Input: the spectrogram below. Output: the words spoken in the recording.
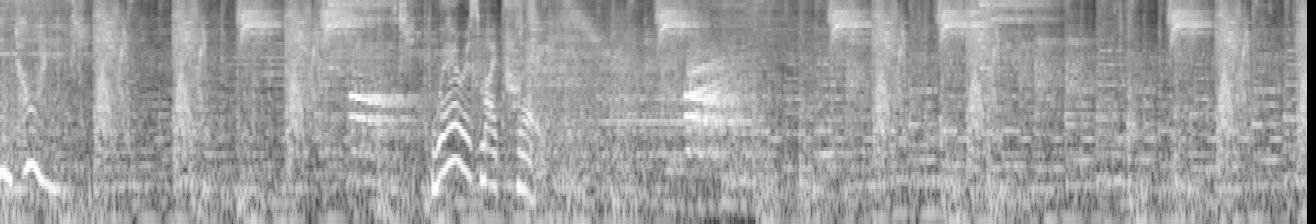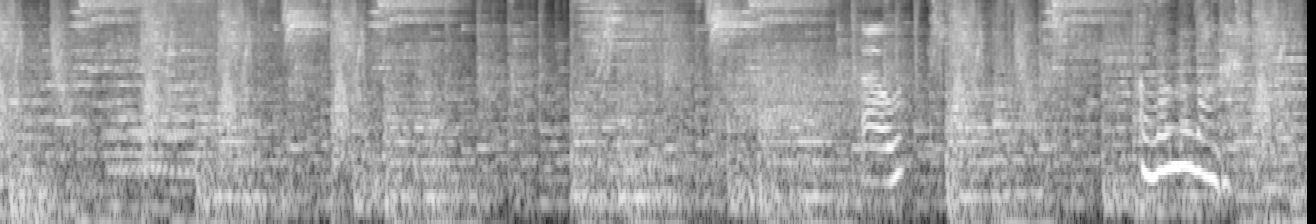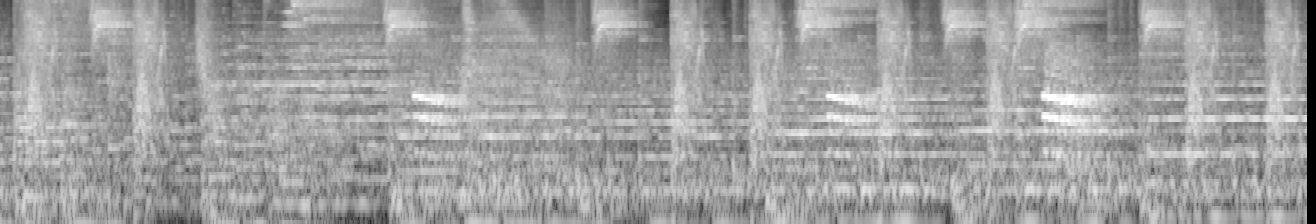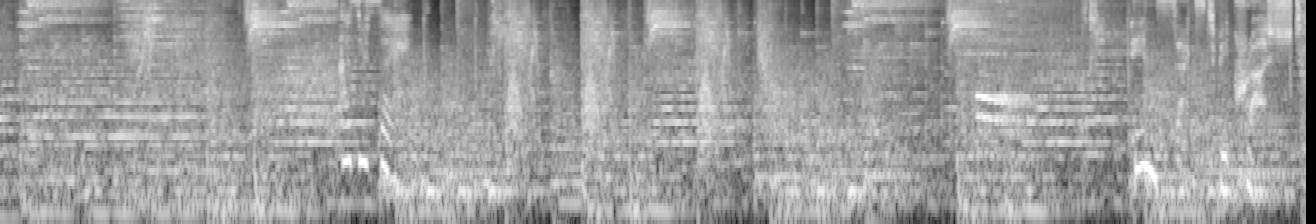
am torn. Where is my prey? Oh. Alone no longer. insects to be crushed.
